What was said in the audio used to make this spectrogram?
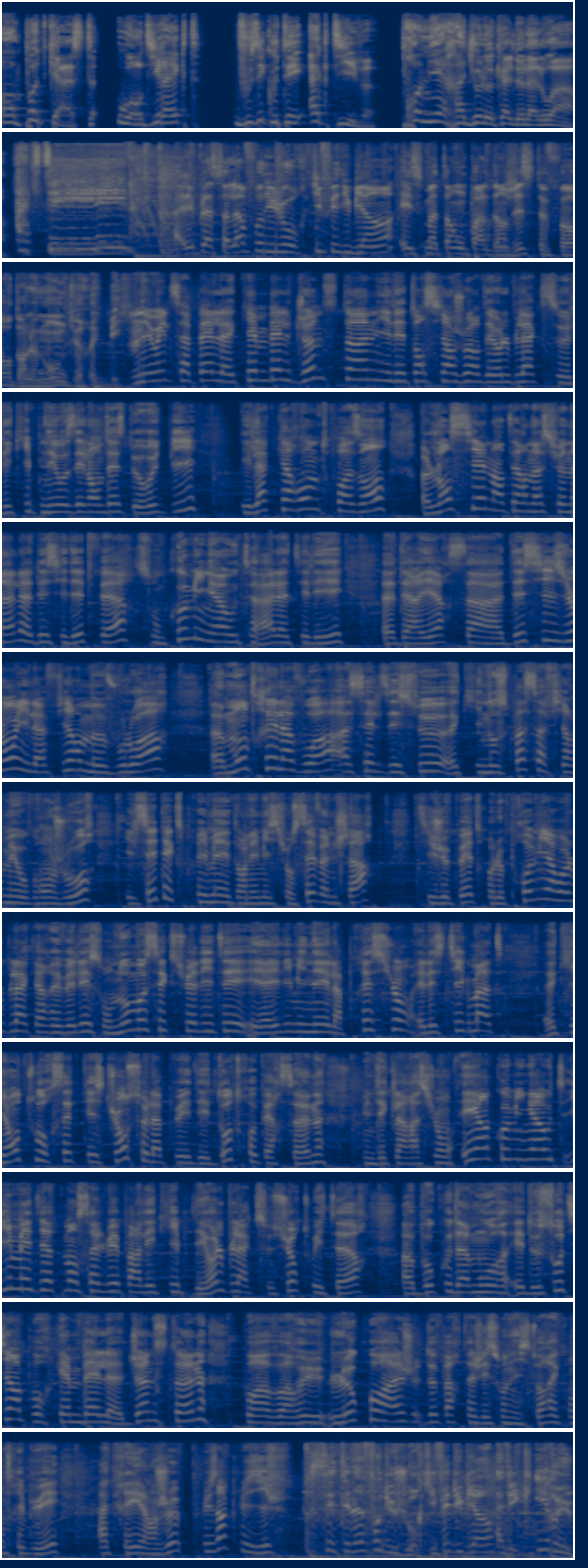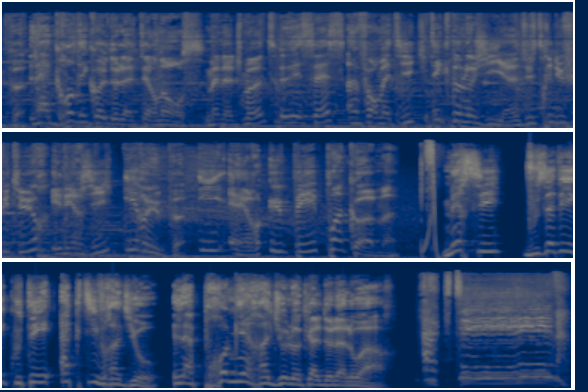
En podcast ou en direct, vous écoutez Active, première radio locale de la Loire. Active. Allez, place à l'info du jour qui fait du bien. Et ce matin, on parle d'un geste fort dans le monde du rugby. Et oui, il s'appelle Campbell Johnston. Il est ancien joueur des All Blacks, l'équipe néo-zélandaise de rugby. Il a 43 ans. L'ancienne internationale a décidé de faire son coming out à la télé. Derrière sa décision, il affirme vouloir euh, montrer la voie à celles et ceux qui n'osent pas s'affirmer au grand jour. Il s'est exprimé dans l'émission Seven Sharp. Si je peux être le premier All Black à révéler son homosexualité et à éliminer la pression et les stigmates euh, qui entourent cette question, cela peut aider d'autres personnes. Une déclaration et un coming out immédiatement salué par l'équipe des All Blacks sur Twitter. Euh, Beaucoup d'amour et de soutien pour Campbell Johnston pour avoir eu le courage de partager son histoire et contribuer à créer un jeu plus inclusif. C'était l'info du jour qui fait du bien avec IRUP, la grande école de l'alternance. Management, ESS, informatique, technologie et industrie du futur, énergie, IRUP. IRUP.com. Merci. Vous avez écouté Active Radio, la première radio locale de la Loire. Active.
